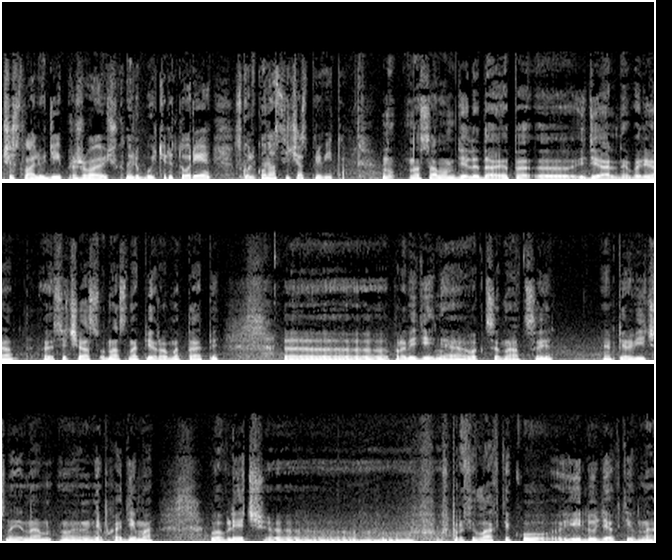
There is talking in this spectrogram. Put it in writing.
числа людей, проживающих на любой территории. Сколько у нас сейчас привито? Ну, на самом деле, да, это э, идеальный вариант. Сейчас у нас на первом этапе э, проведения вакцинации – первичной, нам э, необходимо вовлечь э, в профилактику, и люди активно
